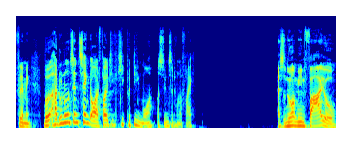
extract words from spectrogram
Flemming, hvor, har du nogensinde tænkt over, at folk de kan kigge på din mor og synes, at hun er fræk? altså nu har min far jo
